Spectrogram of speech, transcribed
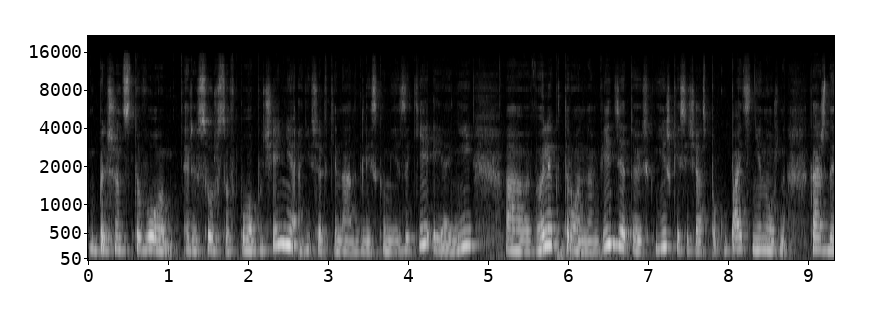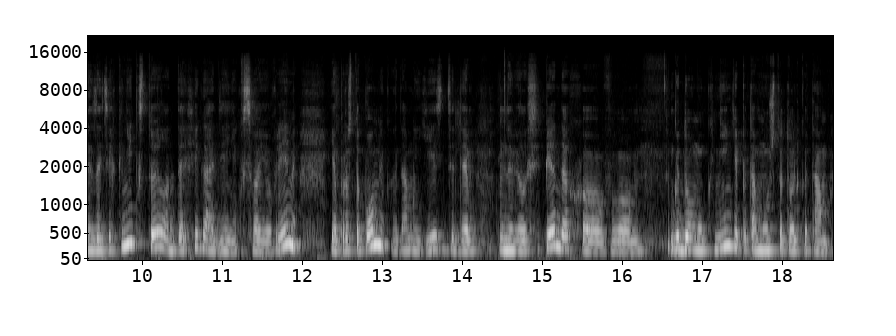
большинство ресурсов по обучению, они все-таки на английском языке, и они в электронном виде, то есть книжки сейчас покупать не нужно. Каждая из этих книг стоила дофига денег в свое время. Я просто помню, когда мы ездили на велосипедах э, в к дому книги, потому что только там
